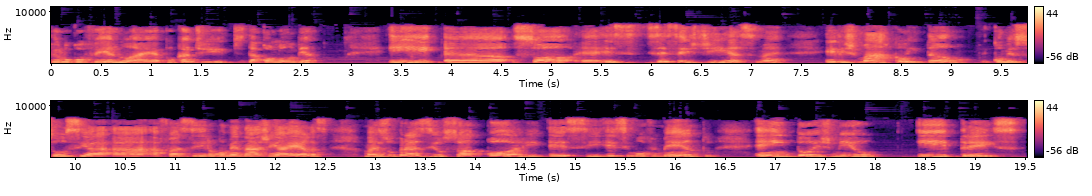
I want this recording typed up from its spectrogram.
pelo governo à época de, de da Colômbia e é, só é, esses 16 dias, né, eles marcam, então, começou-se a, a, a, fazer uma homenagem a elas, mas o Brasil só acolhe esse, esse movimento em 2003.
